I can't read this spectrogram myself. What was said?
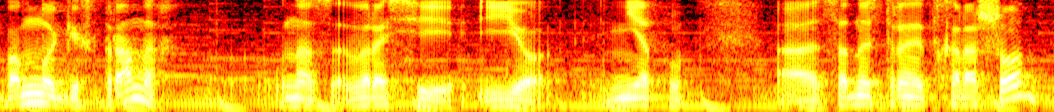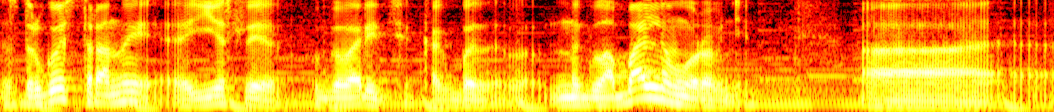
во многих странах. У нас в России ее нету. Э, С одной стороны, это хорошо. С другой стороны, если поговорить как бы на глобальном уровне, э,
